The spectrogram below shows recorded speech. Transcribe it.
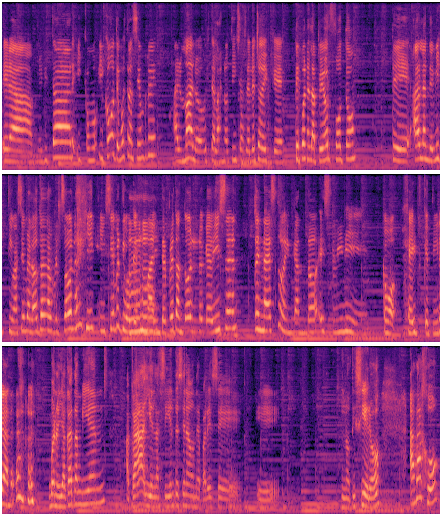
era militar y como y cómo te muestran siempre al malo, viste, las noticias, el hecho de que te ponen la peor foto, te hablan de víctima siempre a la otra persona y, y siempre tipo, te Ujú. malinterpretan todo lo que dicen. Entonces, nada, eso me encantó, ese mini como hate que tiran. Bueno, y acá también, acá y en la siguiente escena donde aparece eh, el noticiero, abajo,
